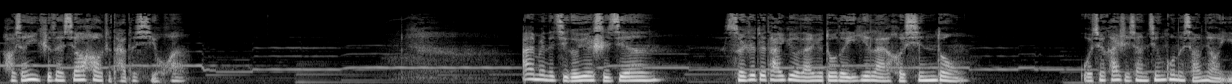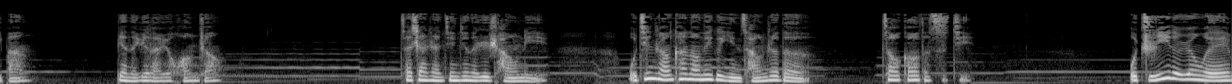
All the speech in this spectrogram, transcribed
好像一直在消耗着他的喜欢。暧昧的几个月时间，随着对他越来越多的依赖和心动，我却开始像惊弓的小鸟一般，变得越来越慌张。在战战兢兢的日常里，我经常看到那个隐藏着的糟糕的自己。我执意的认为。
